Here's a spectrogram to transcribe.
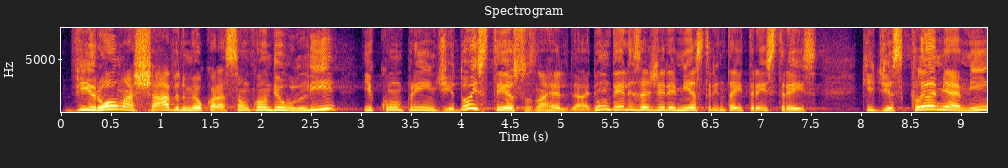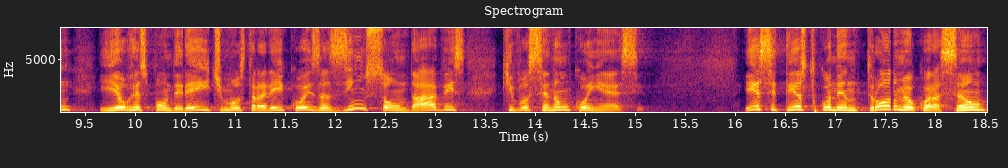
virou uma chave no meu coração quando eu li e compreendi. Dois textos, na realidade. Um deles é Jeremias 33, 3 que diz: Clame a mim e eu responderei e te mostrarei coisas insondáveis que você não conhece. Esse texto, quando entrou no meu coração,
